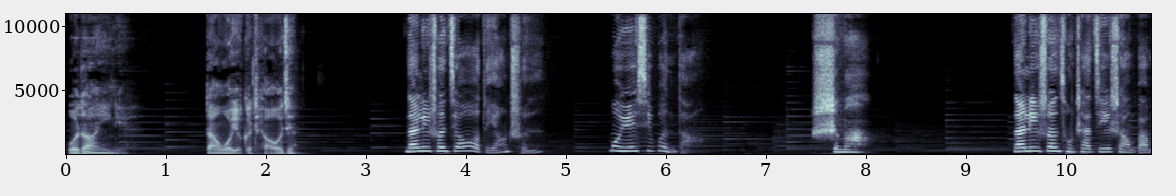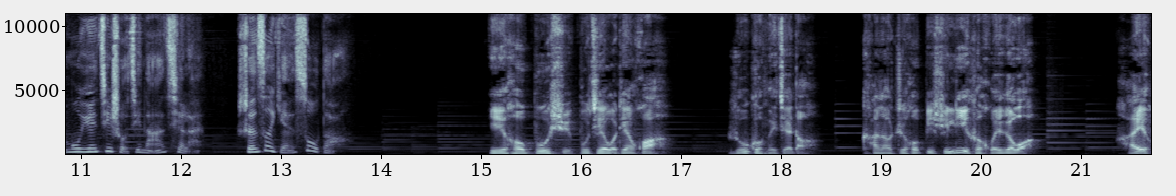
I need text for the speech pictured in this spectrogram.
我答应你，但我有个条件。南离川骄傲的扬唇，莫渊熙问道：“什么？”南离川从茶几上把莫渊熙手机拿起来，神色严肃道。以后不许不接我电话，如果没接到，看到之后必须立刻回给我。还有，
